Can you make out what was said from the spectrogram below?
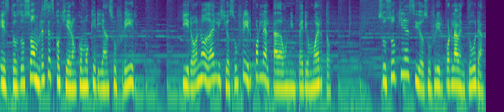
Estos dos hombres escogieron cómo querían sufrir. Hiro Noda eligió sufrir por lealtad a un imperio muerto. Suzuki decidió sufrir por la aventura,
